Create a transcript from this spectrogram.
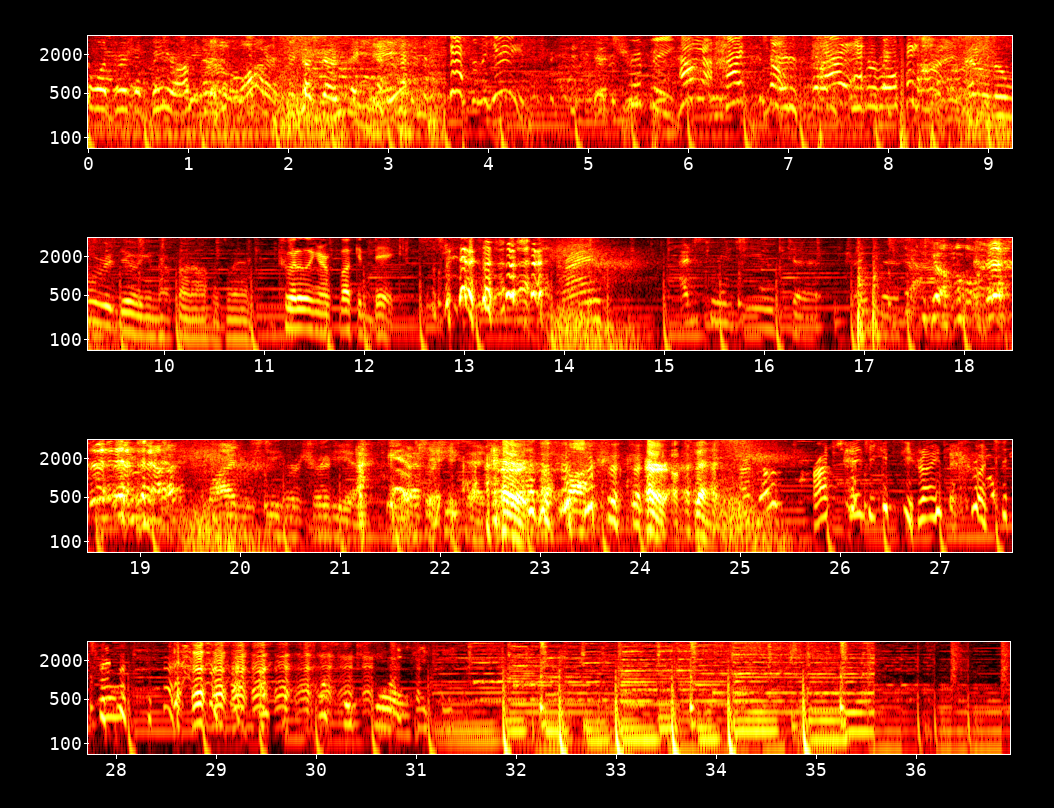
the one drinking beer. I'm drinking water. Two touchdowns a game. Yes, in the game. You're tripping. How high? No, Greatest fucking high Super Bowl time. I don't know what we're doing in that front office, man. Twiddling our fucking dick. Ryan, I just need you to drink this. Wide receiver trivia. That's what she said. Her. Fuck. Her upset. Are those crutches? You can see Ryan's crutches.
